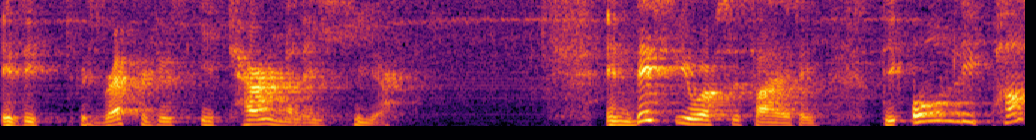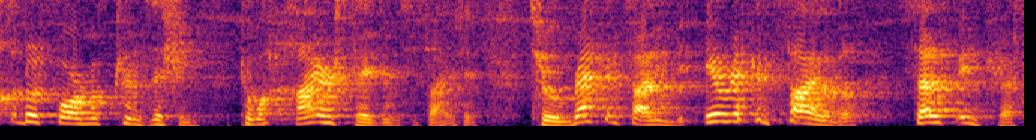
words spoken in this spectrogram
is, is reproduced eternally here. In this view of society, the only possible form of transition to a higher stage in society through reconciling the irreconcilable self-interest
